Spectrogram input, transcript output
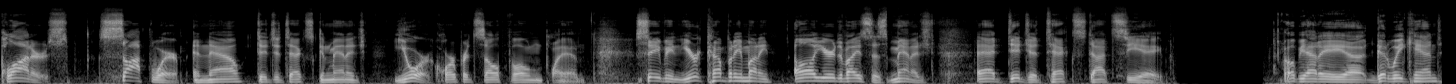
plotters, software, and now Digitex can manage your corporate cell phone plan, saving your company money. All your devices managed at digitex.ca. Hope you had a uh, good weekend,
